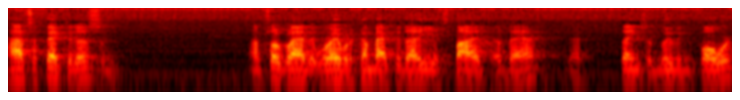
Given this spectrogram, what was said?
how it's affected us. And I'm so glad that we're able to come back today in spite of that, that things are moving forward.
